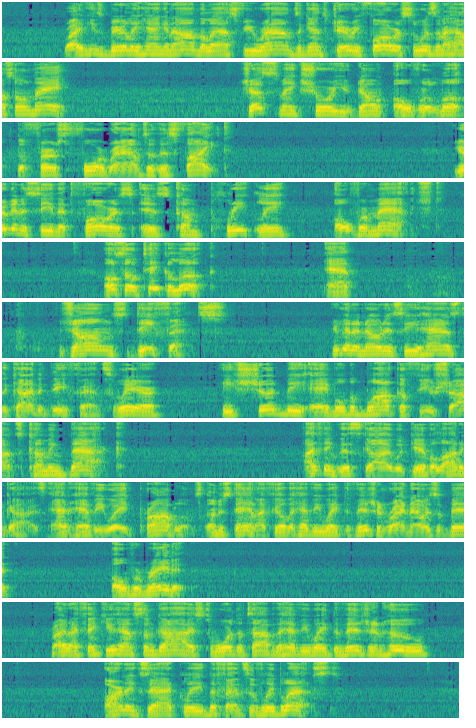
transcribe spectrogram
right? He's barely hanging on the last few rounds against Jerry Forrest, who isn't a household name. Just make sure you don't overlook the first four rounds of this fight. You're going to see that Forrest is completely overmatched. Also, take a look at Zhang's defense. You're going to notice he has the kind of defense where he should be able to block a few shots coming back. I think this guy would give a lot of guys at heavyweight problems. Understand, I feel the heavyweight division right now is a bit overrated. Right? I think you have some guys toward the top of the heavyweight division who aren't exactly defensively blessed.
